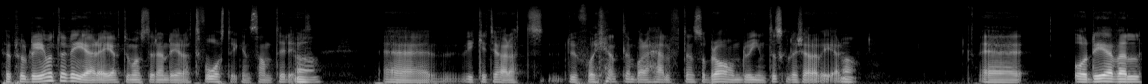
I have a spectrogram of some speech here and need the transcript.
För problemet med VR är att du måste rendera två stycken samtidigt. Ja. Eh, vilket gör att du får egentligen bara hälften så bra om du inte skulle köra VR. Ja. Eh, och det är väl...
